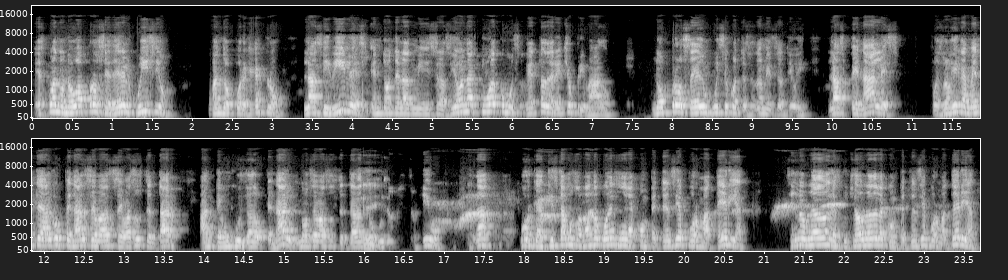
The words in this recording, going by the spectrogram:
Es cuando no va a proceder el juicio. Cuando, por ejemplo, las civiles, en donde la administración actúa como sujeto de derecho privado, no procede un juicio contencioso administrativo. Y las penales, pues lógicamente algo penal se va, se va a sustentar ante un juzgado penal, no se va a sustentar ante un juicio administrativo, ¿verdad? Porque aquí estamos hablando, de la competencia por materia. ¿Se han hablado, escuchado hablar de la competencia por materia?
